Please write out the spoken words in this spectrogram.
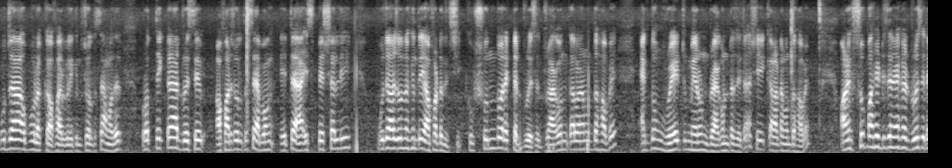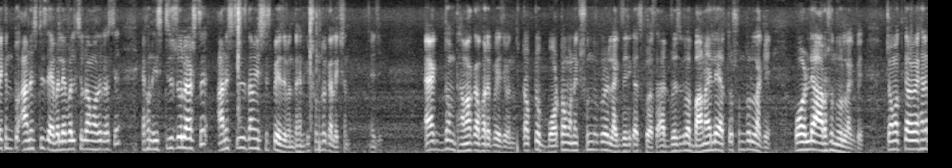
পূজা উপলক্ষে অফারগুলি কিন্তু চলতেছে। আমাদের প্রত্যেকটা ড্রেসে অফার চলতেছে এবং এটা স্পেশালি পূজার জন্য কিন্তু এই অফারটা দিচ্ছি। খুব সুন্দর একটা ড্রেস। ড্রাগন কালারের মধ্যে হবে, একদম রেড মেরুন ড্রাগনটা যেটা, সেই কালারটার মধ্যে হবে। অনেক সুপার হিট ডিজাইনের একটা ড্রেস, এটা কিন্তু আনস্টিচ অ্যাভেলেবেল ছিল আমাদের কাছে। এখন স্টিচ চলে আসছে। আনস্টিচের দামে স্টিচ পেয়ে যাবেন। দেখেন কি সুন্দর কালেকশন। এই যে একদম ধামাকা অফারে পেয়ে যাবেন। টপ টু বটম অনেক সুন্দর করে লাক্সারি কাজ করা আছে। আর ড্রেসগুলো বানাইলে এত সুন্দর লাগে, পরলে আরও সুন্দর লাগবে। চমৎকার এখানে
